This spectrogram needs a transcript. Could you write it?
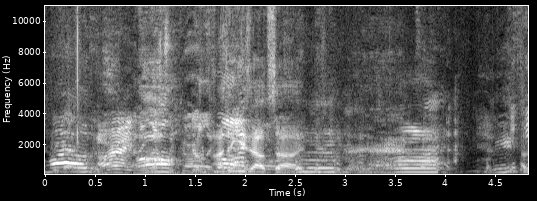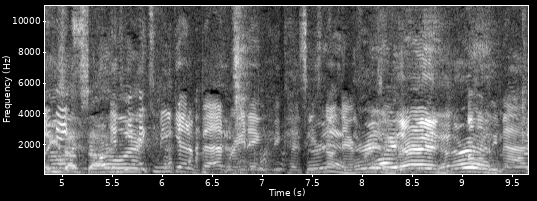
Miles. All right. Oh, I think he's outside. If I he think he's makes- outside. If he makes me get a bad rating because he's not there for They're in. They're in. I'm gonna be mad.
